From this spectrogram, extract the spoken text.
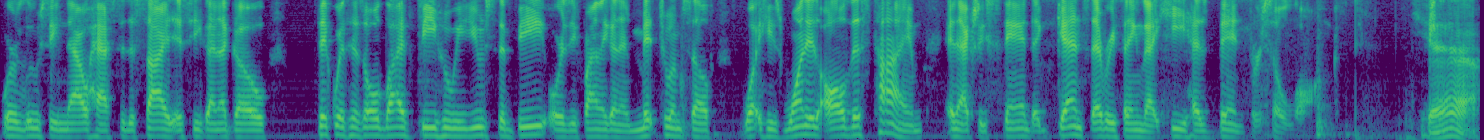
where Lucy now has to decide: is he gonna go stick with his old life, be who he used to be, or is he finally going to admit to himself what he's wanted all this time and actually stand against everything that he has been for so long? Yeah.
